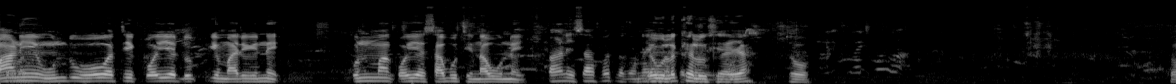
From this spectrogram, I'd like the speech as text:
પાણી ઊંડું હોવાથી કોઈએ ડૂબકી મારવી નહીં. કુંડમાં કોઈએ સાબુથી નાવું નહીં. પાણી સાફ હોત એવું લખેલું છે અહીંયા. જો. તો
